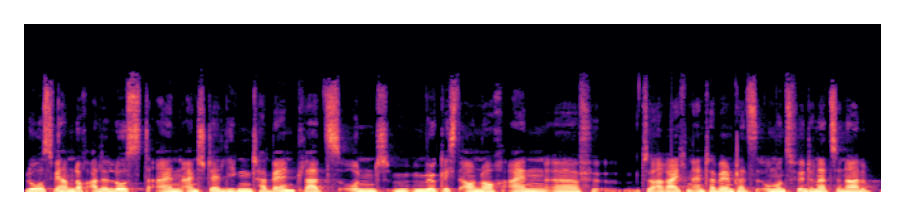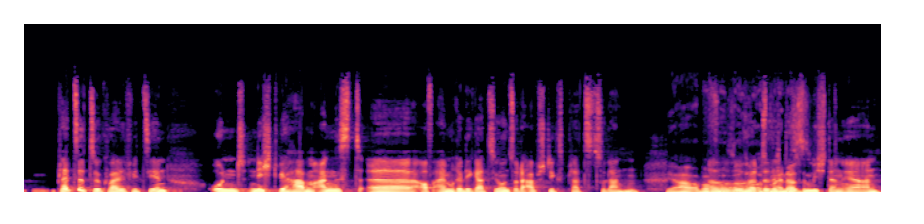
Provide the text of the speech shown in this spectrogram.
los, wir haben doch alle Lust, einen einstelligen Tabellenplatz und möglichst auch noch einen äh, für, zu erreichen, einen Tabellenplatz, um uns für internationale Plätze zu qualifizieren und nicht, wir haben Angst, äh, auf einem Relegations- oder Abstiegsplatz zu landen. Ja, aber also so also hört aus sich das für mich dann eher an.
